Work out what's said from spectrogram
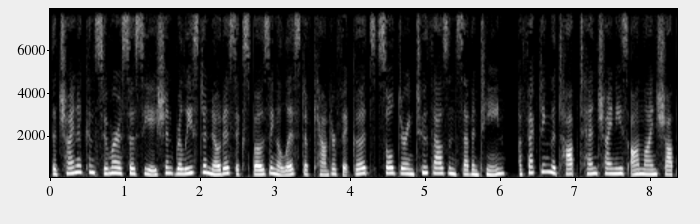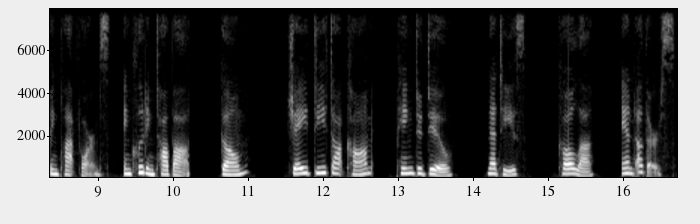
the China Consumer Association released a notice exposing a list of counterfeit goods sold during 2017, affecting the top 10 Chinese online shopping platforms, including Taobao, Gome, JD.com, Pinduoduo, NetEase, Kuaile, and others.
